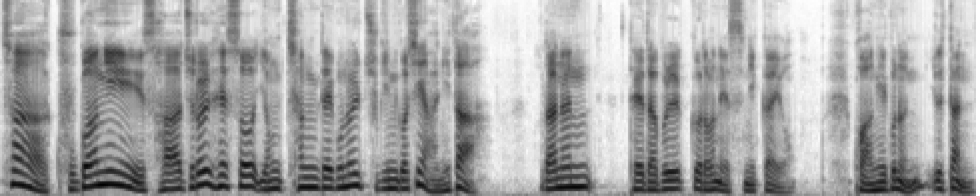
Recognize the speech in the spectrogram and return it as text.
자, 국왕이 사주를 해서 영창대군을 죽인 것이 아니다. 라는 대답을 끌어냈으니까요. 광해군은 일단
